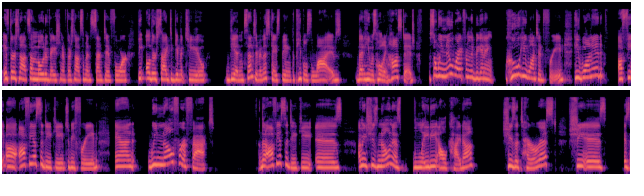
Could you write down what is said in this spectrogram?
if there's not some motivation, if there's not some incentive for the other side to give it to you. The incentive in this case being the people's lives that he was holding hostage. So we knew right from the beginning who he wanted freed. He wanted Afia, uh, Afia Siddiqui to be freed. And we know for a fact that Afia Siddiqui is I mean, she's known as Lady Al Qaeda. She's a terrorist. She is as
